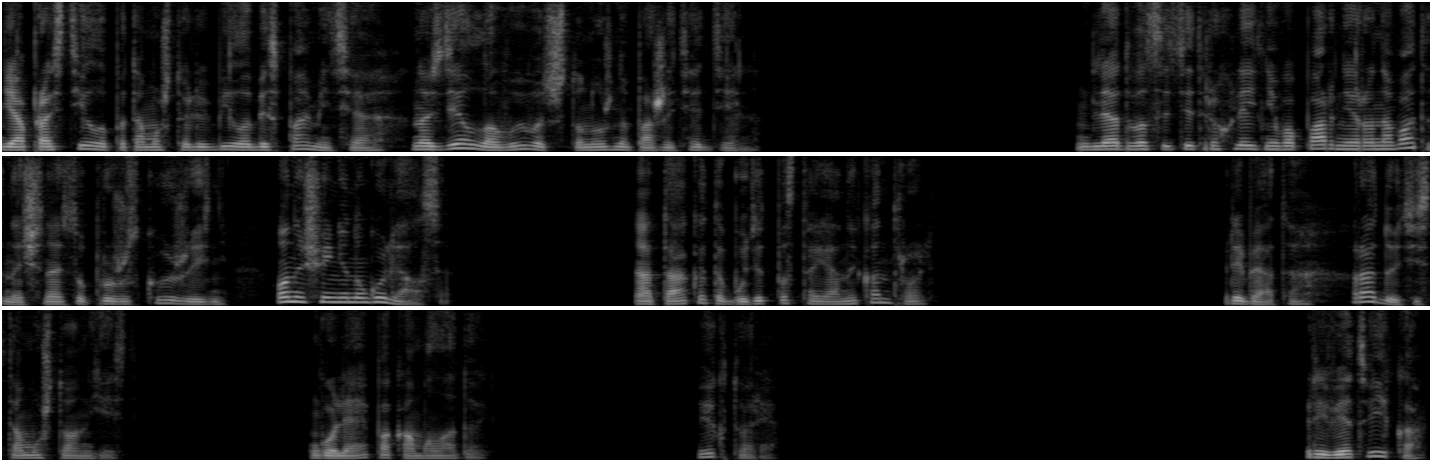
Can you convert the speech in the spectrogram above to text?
Я простила, потому что любила без памяти, но сделала вывод, что нужно пожить отдельно. Для 23-летнего парня рановато начинать супружескую жизнь, он еще не нагулялся. А так это будет постоянный контроль. Ребята, радуйтесь тому, что он есть. Гуляй, пока молодой. Виктория. Привет, Вика.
